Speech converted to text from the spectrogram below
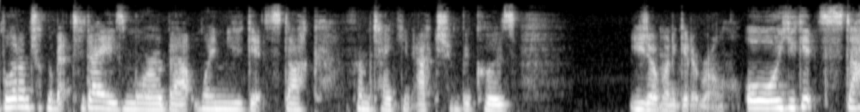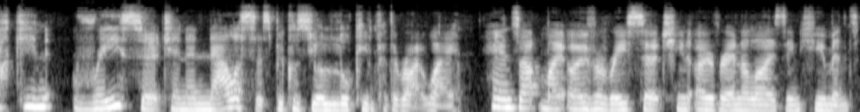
what I'm talking about today, is more about when you get stuck from taking action because you don't want to get it wrong. Or you get stuck in research and analysis because you're looking for the right way. Hands up, my over researching, over analyzing humans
